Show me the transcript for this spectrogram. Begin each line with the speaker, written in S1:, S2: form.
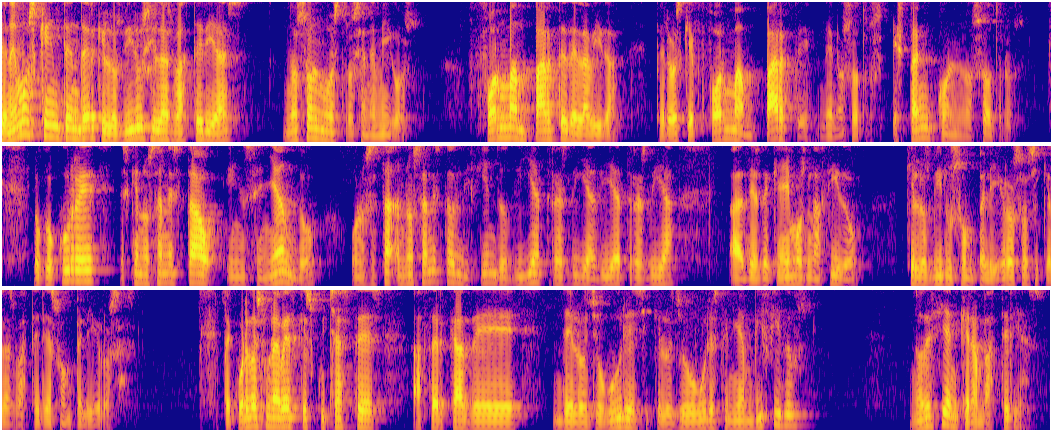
S1: Tenemos que entender que los virus y las bacterias no son nuestros enemigos, forman parte de la vida, pero es que forman parte de nosotros, están con nosotros. Lo que ocurre es que nos han estado enseñando o nos, han estado diciendo día tras día, día tras día, ah, desde que hemos nacido, que los virus son peligrosos y que las bacterias son peligrosas. ¿Recuerdas una vez que escuchaste acerca de, de los yogures y que los yogures tenían bífidos? No decían que eran bacterias.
